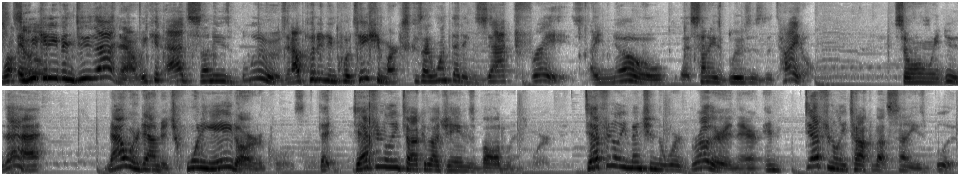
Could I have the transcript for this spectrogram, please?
Well, so, and we could even do that now. We could add Sonny's Blues, and I'll put it in quotation marks because I want that exact phrase. I know that Sonny's Blues is the title. So when we do that, now we're down to 28 articles that definitely talk about James Baldwin's definitely mention the word brother in there and definitely talk about Sonny's blues.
